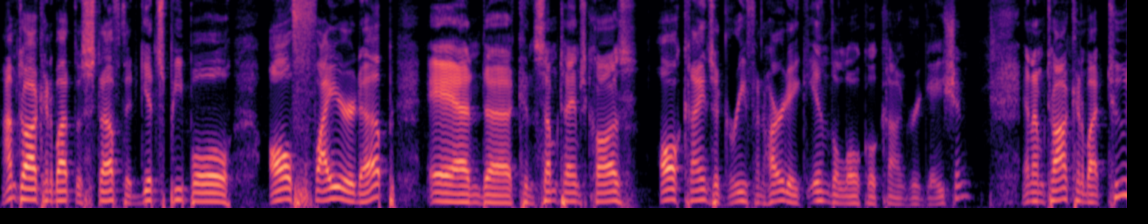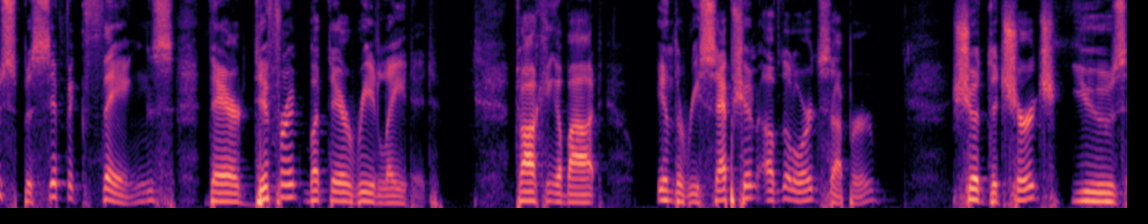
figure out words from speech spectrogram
I'm talking about the stuff that gets people all fired up and uh, can sometimes cause all kinds of grief and heartache in the local congregation. And I'm talking about two specific things. They're different, but they're related. Talking about in the reception of the Lord's Supper, should the church use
